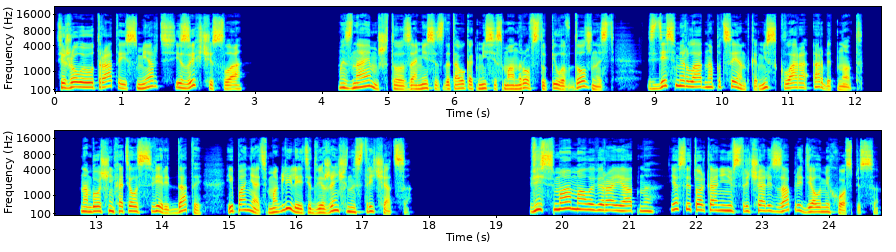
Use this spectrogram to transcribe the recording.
Тяжелые утраты и смерть из их числа. Мы знаем, что за месяц до того, как миссис Монро вступила в должность, здесь умерла одна пациентка, мисс Клара Арбитнот. Нам бы очень хотелось сверить даты и понять, могли ли эти две женщины встречаться. Весьма маловероятно, если только они не встречались за пределами хосписа.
